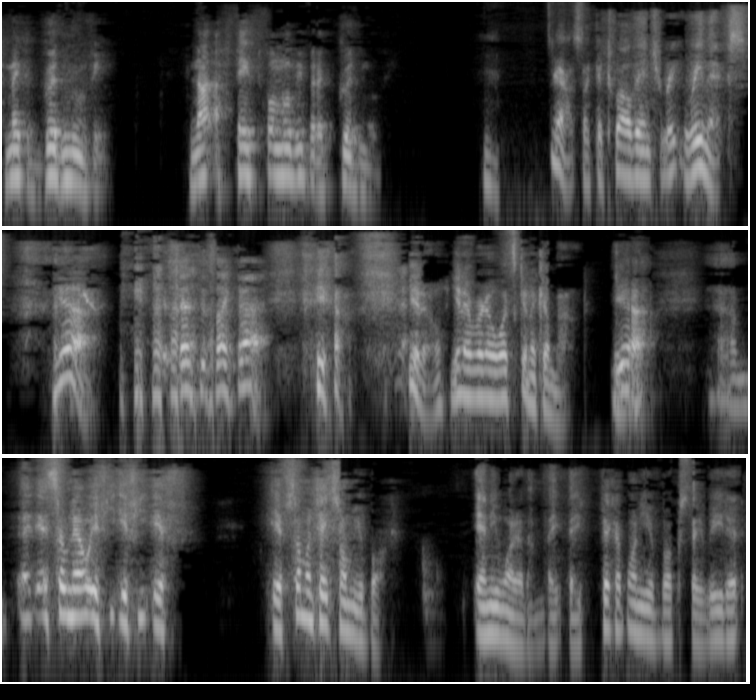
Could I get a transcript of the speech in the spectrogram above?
to make a good movie, not a faithful movie, but a good movie. Yeah, it's like a 12 inch re- remix. Yeah, in a sense, it's like that. Yeah, you know, you never know what's going to come out. Yeah. Um, and so now, if if if if someone takes home your book, any one of them, they they pick up one of your books, they read it,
